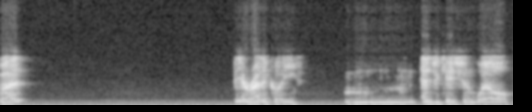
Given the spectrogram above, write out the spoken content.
but theoretically, mm, education will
